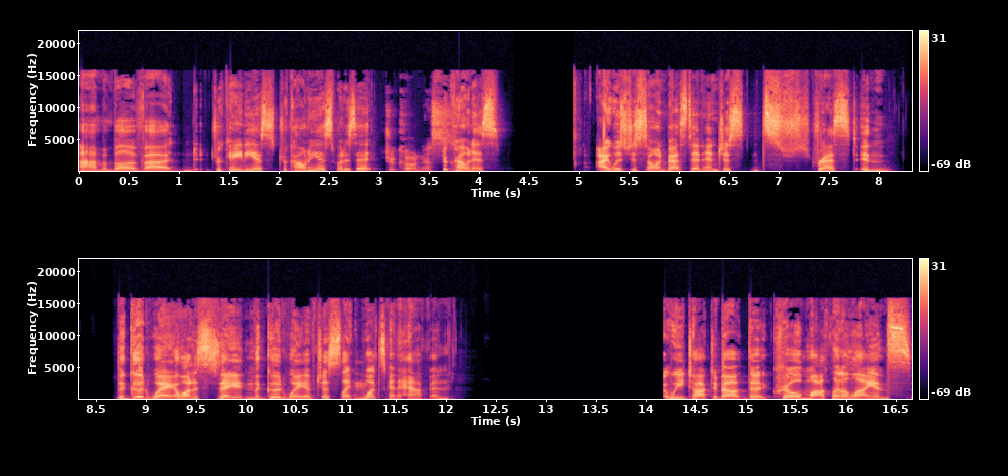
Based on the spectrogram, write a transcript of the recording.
um, above uh, Draconius. Draconius, what is it? Draconis. Draconis. I was just so invested and just stressed in the good way. I want to say it in the good way of just like Mm. what's going to happen. We talked about the Krill Moclan alliance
